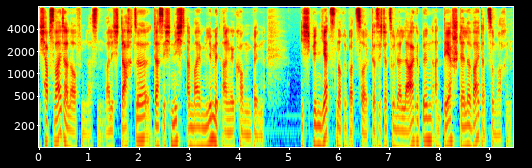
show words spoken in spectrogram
Ich habe es weiterlaufen lassen, weil ich dachte, dass ich nicht an meinem Limit angekommen bin. Ich bin jetzt noch überzeugt, dass ich dazu in der Lage bin, an der Stelle weiterzumachen.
